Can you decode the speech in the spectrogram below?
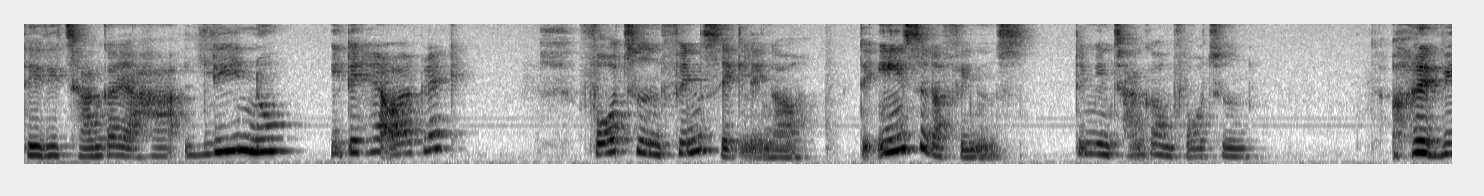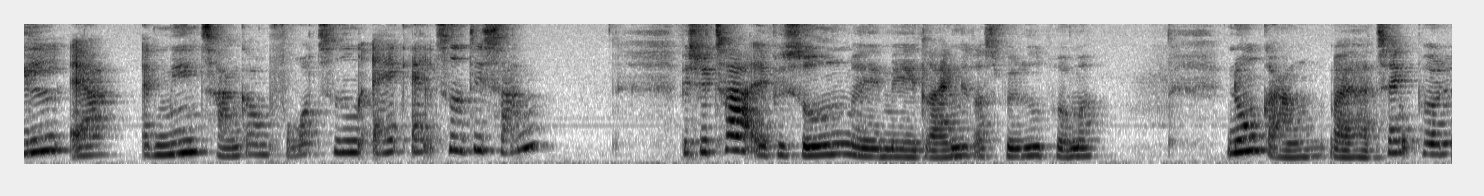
Det er de tanker, jeg har lige nu i det her øjeblik. Fortiden findes ikke længere. Det eneste, der findes, det er mine tanker om fortiden. Og det vilde er, at mine tanker om fortiden er ikke altid de samme. Hvis vi tager episoden med, med drengene, der spyttede på mig. Nogle gange, når jeg har tænkt på det,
